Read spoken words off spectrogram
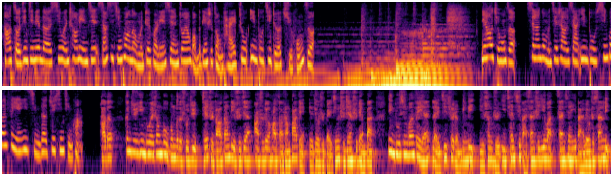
好，走进今天的新闻超链接，详细情况呢？我们这会儿连线中央广播电视总台驻印度记者曲洪泽。你好，曲洪泽，先来给我们介绍一下印度新冠肺炎疫情的最新情况。好的，根据印度卫生部公布的数据，截止到当地时间二十六号早上八点，也就是北京时间十点半，印度新冠肺炎累计确诊病例已升至一千七百三十一万三千一百六十三例，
